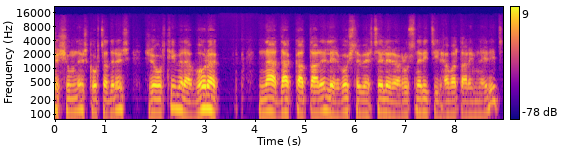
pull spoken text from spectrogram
ճշումներ գործադրեր ժողովրդի վրա, որը նա դա կատարել էր, ոչ թե վերցել էր ռուսներից իր հավատարիմներից,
